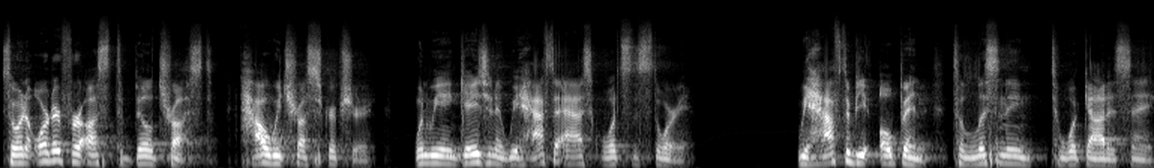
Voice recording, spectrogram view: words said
So, in order for us to build trust, how we trust Scripture, when we engage in it, we have to ask, what's the story? We have to be open to listening to what God is saying.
